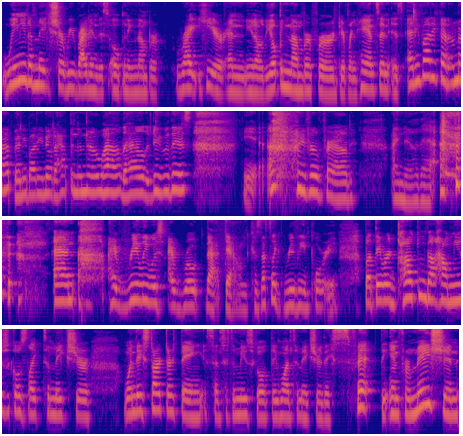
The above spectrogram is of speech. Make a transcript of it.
We need to make sure we write in this opening number right here. And you know, the opening number for Dear Evan Hansen is anybody got a map? Anybody know to happen to know how the hell to do this? Yeah, I feel proud. I know that. And I really wish I wrote that down because that's like really important. But they were talking about how musicals like to make sure when they start their thing, since it's a musical, they want to make sure they fit the information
